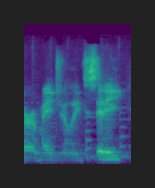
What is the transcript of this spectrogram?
are a major league city.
